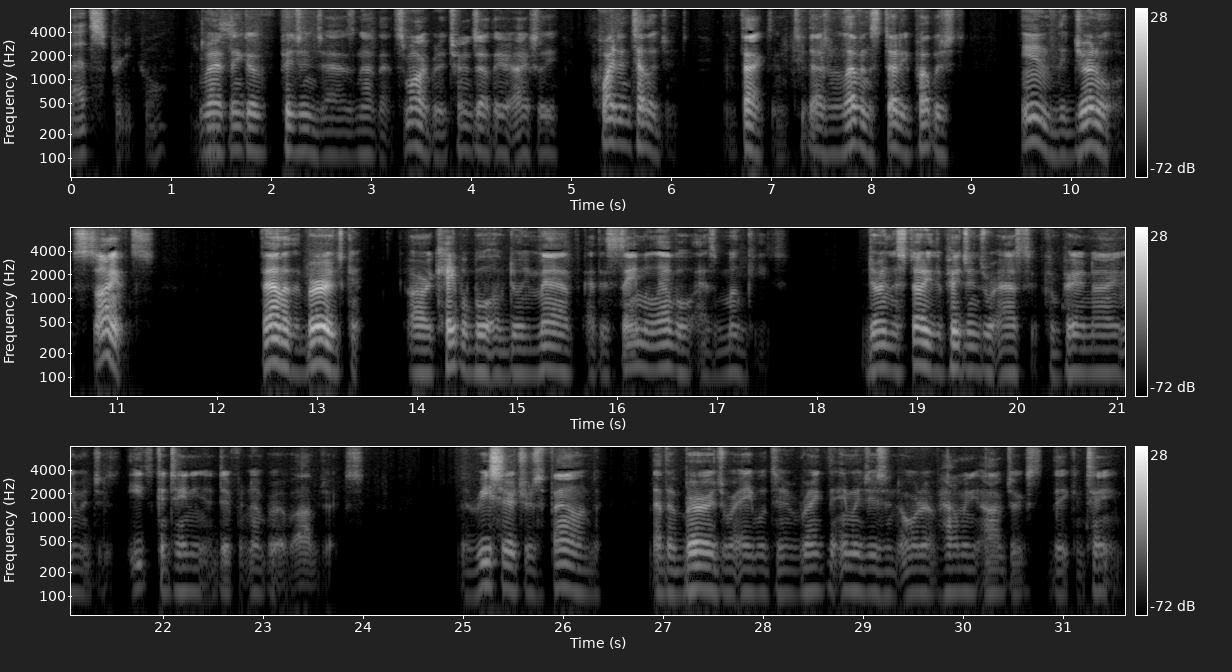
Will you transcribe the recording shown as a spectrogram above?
That's pretty cool. I You might think of pigeons as not that smart, but it turns out they're actually quite intelligent. In fact, in 2011 study published in the Journal of Science found that the birds can, are capable of doing math at the same level as monkeys. During the study, the pigeons were asked to compare nine images, each containing a different number of objects. The researchers found that the birds were able to rank the images in order of how many objects they contained.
